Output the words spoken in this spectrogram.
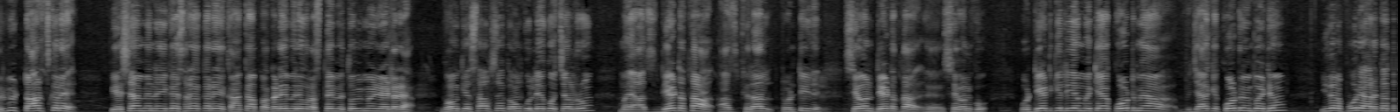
फिर भी टॉर्च करे, पेशा में नहीं कैसा करे कहाँ कहाँ पकड़े मेरे को रास्ते में तो भी मैं नहीं डरा। गाँव के हिसाब से गाँव को लेकर चल रहा हूँ। मैं आज डेट था, आज फ़िलहाल ट्वेंटी सेवन डेट था सेवन को। वो डेट के लिए मैं क्या कोर्ट में जाके कोर्ट में बैठे हूँ। इधर पूरे हरकत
